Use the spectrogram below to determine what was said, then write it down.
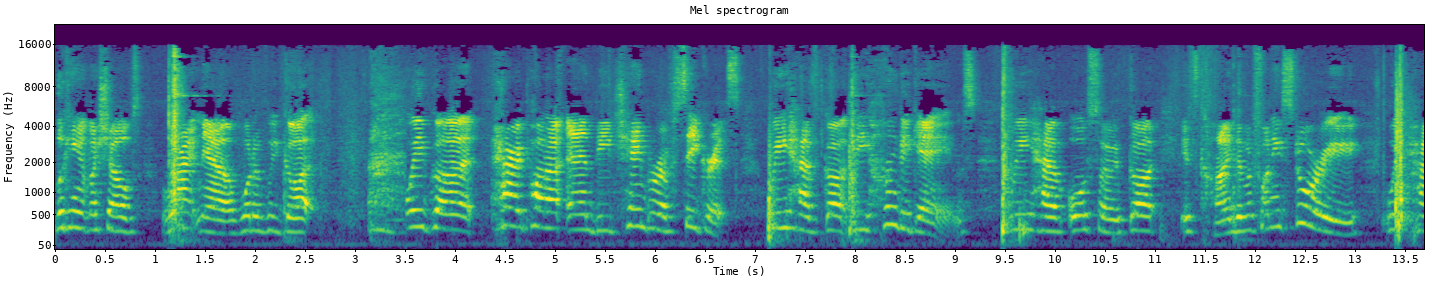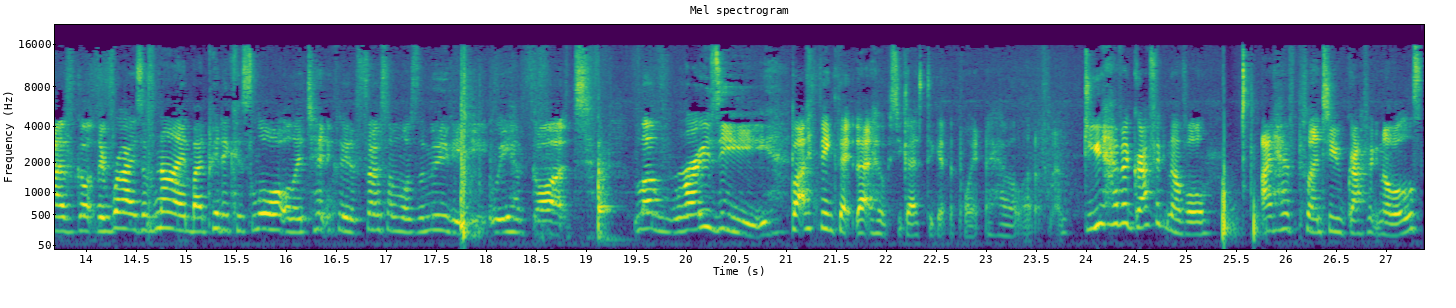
Looking at my shelves, right now, what have we got? We've got Harry Potter and the Chamber of Secrets. We have got the Hunger Games. We have also got It's Kind of a Funny Story. We have got The Rise of Nine by Pittacus Lore, although technically the first one was the movie. We have got Love Rosie. But I think that that helps you guys to get the point. I have a lot of them. Do you have a graphic novel? I have plenty of graphic novels.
